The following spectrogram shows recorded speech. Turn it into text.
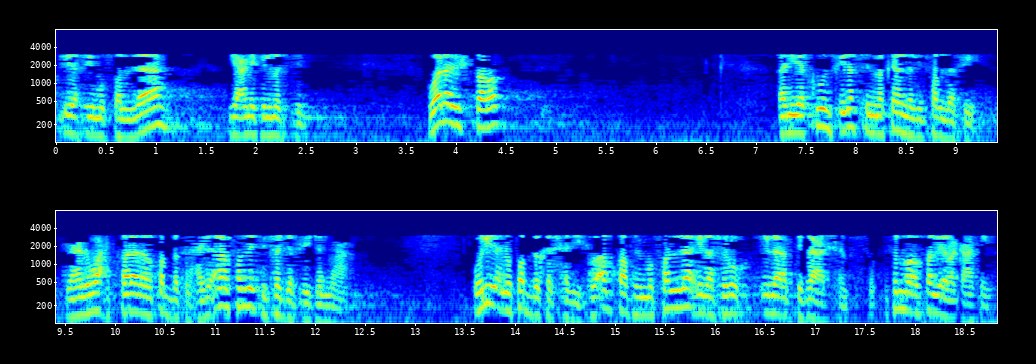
بقي في مصلاه يعني في المسجد. ولا يشترط أن يكون في نفس المكان الذي صلى فيه. يعني واحد قال له طبق الحديث أنا صليت الفجر في جماعة. أريد أن أطبق الحديث وأبقى في المصلى إلى شروق إلى ارتفاع الشمس ثم أصلي ركعتين.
